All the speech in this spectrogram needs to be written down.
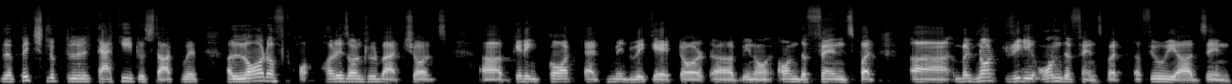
the pitch looked a little tacky to start with. A lot of horizontal bat shots, uh, getting caught at mid wicket or uh, you know on the fence, but uh, but not really on the fence, but a few yards in.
